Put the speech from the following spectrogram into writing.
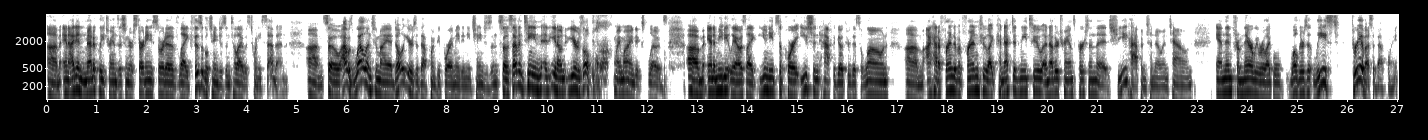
Um, and I didn't medically transition or start any sort of like physical changes until I was 27. Um, so I was well into my adult years at that point before I made any changes. And so 17, you know, years old, my mind explodes. Um, and immediately I was like, you need support. You shouldn't have to go through this alone. Um, I had a friend of a friend who like connected me to another trans person that she happened to know in town. And then from there we were like, well, well, there's at least three of us at that point.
